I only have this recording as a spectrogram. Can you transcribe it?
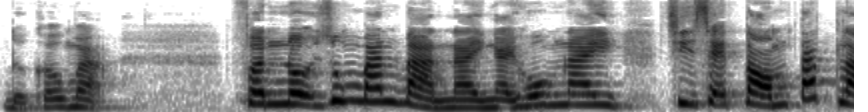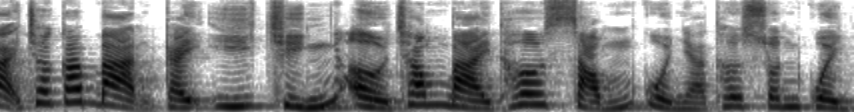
Được không ạ? À? Phần nội dung văn bản này ngày hôm nay chị sẽ tóm tắt lại cho các bạn cái ý chính ở trong bài thơ sóng của nhà thơ Xuân Quỳnh.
